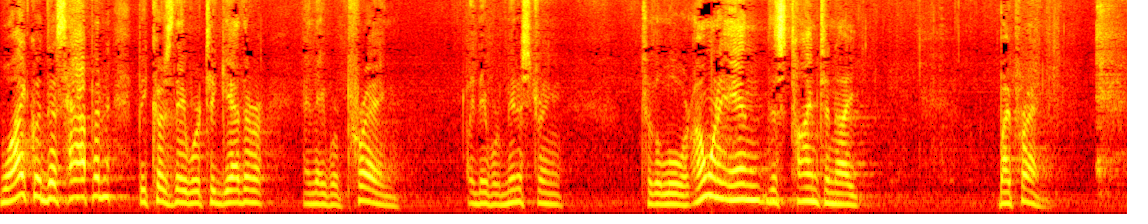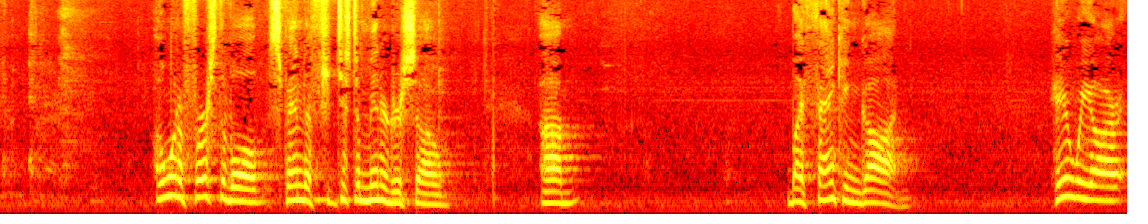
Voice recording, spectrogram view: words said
why could this happen? Because they were together and they were praying and they were ministering to the Lord. I want to end this time tonight by praying. I want to first of all spend a few, just a minute or so um, by thanking God. Here we are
